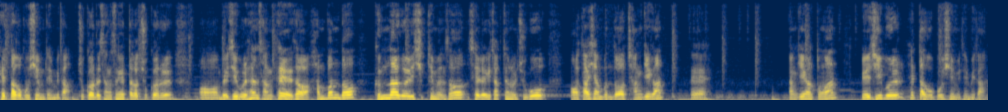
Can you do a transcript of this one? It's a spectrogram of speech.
했다고 보시면 됩니다. 주가를 상승했다가 주가를 어, 매집을 한 상태에서 한 번 더 급락을 시키면서 세력이 작전을 주고 어, 다시 한 번 더 장기간 네, 장기간 동안 매집을 했다고 보시면 됩니다.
